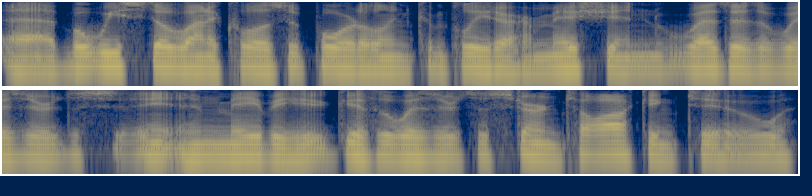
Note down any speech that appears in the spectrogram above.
Uh, but we still want to close the portal and complete our mission, whether the wizards and maybe give the wizards a stern talking to.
